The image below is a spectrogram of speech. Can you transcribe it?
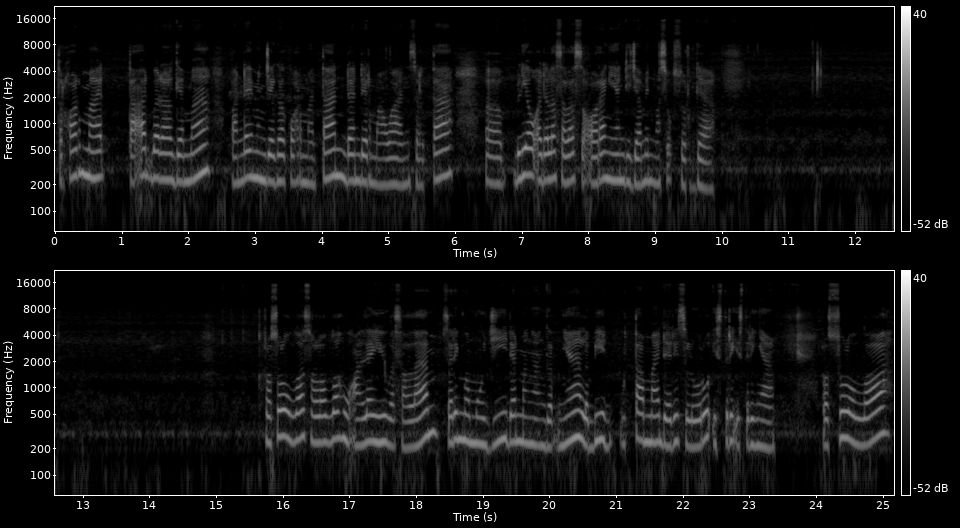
terhormat, taat beragama, pandai menjaga kehormatan dan dermawan, serta uh, beliau adalah salah seorang yang dijamin masuk surga. Rasulullah Shallallahu Alaihi Wasallam sering memuji dan menganggapnya lebih utama dari seluruh istri-istrinya. Rasulullah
